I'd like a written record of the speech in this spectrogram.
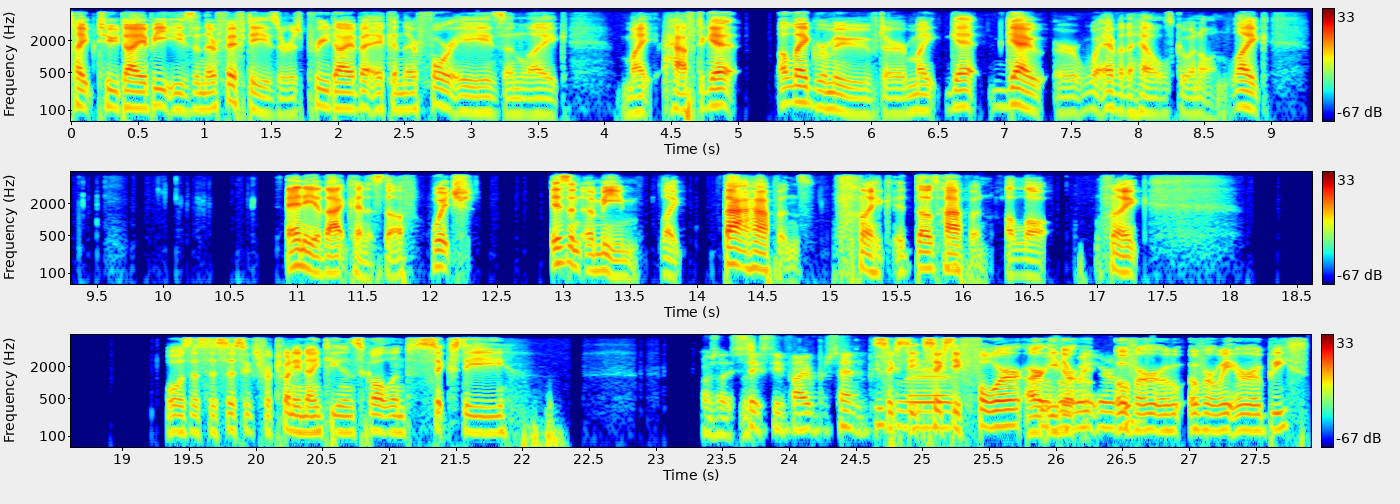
type 2 diabetes in their 50s or is pre diabetic in their 40s and, like, might have to get a leg removed or might get gout or whatever the hell's going on. Like, any of that kind of stuff, which isn't a meme. Like, that happens. like, it does happen a lot. Like, what was the statistics for 2019 in Scotland? 60, I was like sixty-five percent people 60 are 64 are either overweight or obese? over overweight or obese.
